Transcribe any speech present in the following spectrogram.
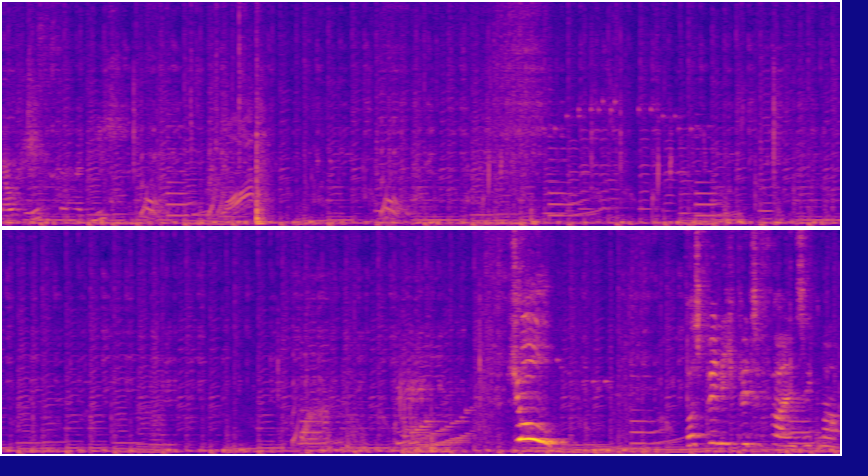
Ja, okay, dann halt nicht. Bin ich bitte für ein Sigma?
